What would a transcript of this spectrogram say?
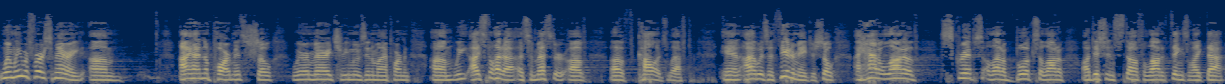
when we were first married, um, I had an apartment, so we were married. She moves into my apartment. Um, we, I still had a, a, semester of, of college left, and I was a theater major, so I had a lot of scripts, a lot of books, a lot of audition stuff, a lot of things like that.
